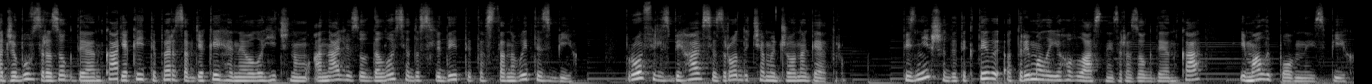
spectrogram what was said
адже був зразок ДНК, який тепер завдяки генеалогічному аналізу вдалося дослідити та встановити збіг. Профіль збігався з родичами Джона Гетру. Пізніше детективи отримали його власний зразок ДНК і мали повний збіг.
